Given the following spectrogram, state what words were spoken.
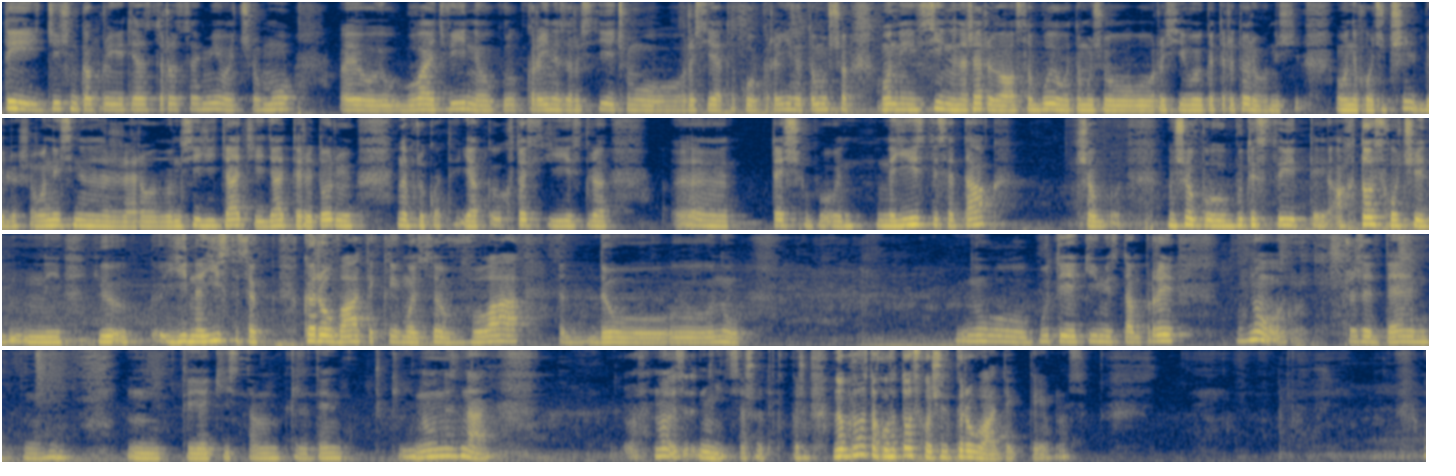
Ти, дівчинка, привіт, я зрозуміла, чому е, бувають війни України з Росією, чому Росія атакує Україну, тому що вони всі не нажерли, а особливо, тому що у Росії велика територія, вони ще вони хочуть ще більше. Вони всі не нажерли, вони всі їдять, їдять територію. Наприклад, як хтось їсть для е, те, щоб наїстися так щоб, ну, щоб сити, а хтось хоче ні- ї- наїстися, керувати кимось, владу, ну, ну, бути якимось там при, ну, президент, якийсь там президент ну, не знаю. Ну, ні, це що я таке кажу. Ну просто хтось хоче керувати кимось.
